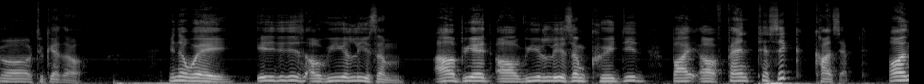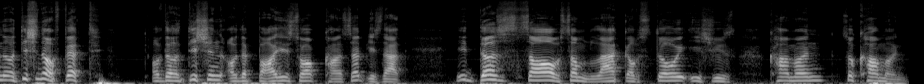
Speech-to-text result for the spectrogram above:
uh, together. In a way, it is a realism, albeit a realism created by a fantastic concept. An additional effect of the addition of the body swap concept is that it does solve some lack of story issues common so common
